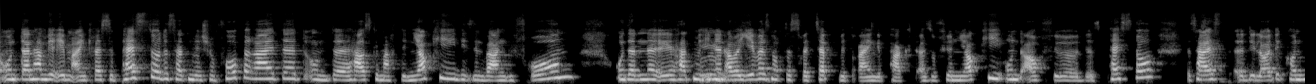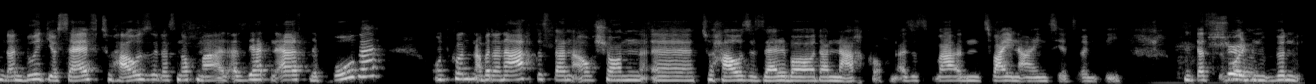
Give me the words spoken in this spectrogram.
und dann haben wir eben ein Kresse Pesto, das hatten wir schon vorbereitet und äh, hausgemachte Gnocchi, die sind waren gefroren. Und dann äh, hatten wir mm. ihnen aber jeweils noch das Rezept mit reingepackt, also für Gnocchi und auch für das Pesto. Das heißt, äh, die Leute konnten dann do it yourself zu Hause das nochmal, also die hatten erst eine Probe und konnten aber danach das dann auch schon äh, zu Hause selber dann nachkochen. Also es war ein zwei in eins jetzt irgendwie. Und das wollten, würden,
